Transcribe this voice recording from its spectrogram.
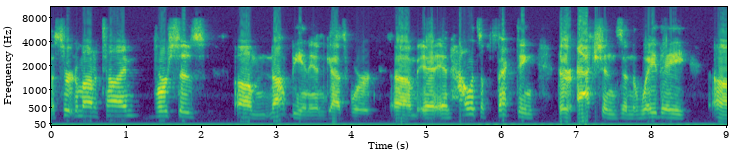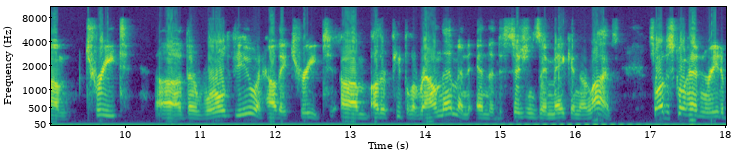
a certain amount of time versus um, not being in God's Word, um, and, and, how it's affecting their actions and the way they um, treat uh, their worldview and how they treat um, other people around them and, and the decisions they make in their lives. So I'll just go ahead and read a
